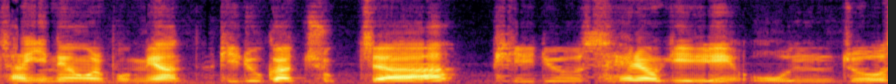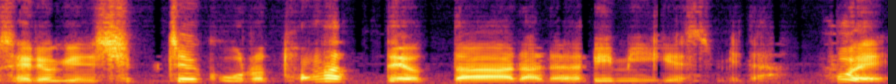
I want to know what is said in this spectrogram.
자 이 내용을 보면 비류가 죽자 비류 세력이 온조 세력인 십제국으로 통합되었다라는 의미이겠습니다. 후에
